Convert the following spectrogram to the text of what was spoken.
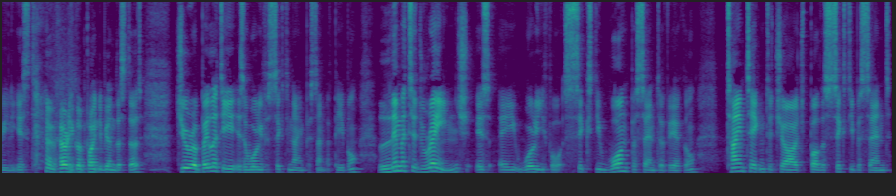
really is a very good point to be understood. Durability is a worry for 69% of people. Limited range is a worry for 61% of vehicle. Time taken to charge bothers 60%,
